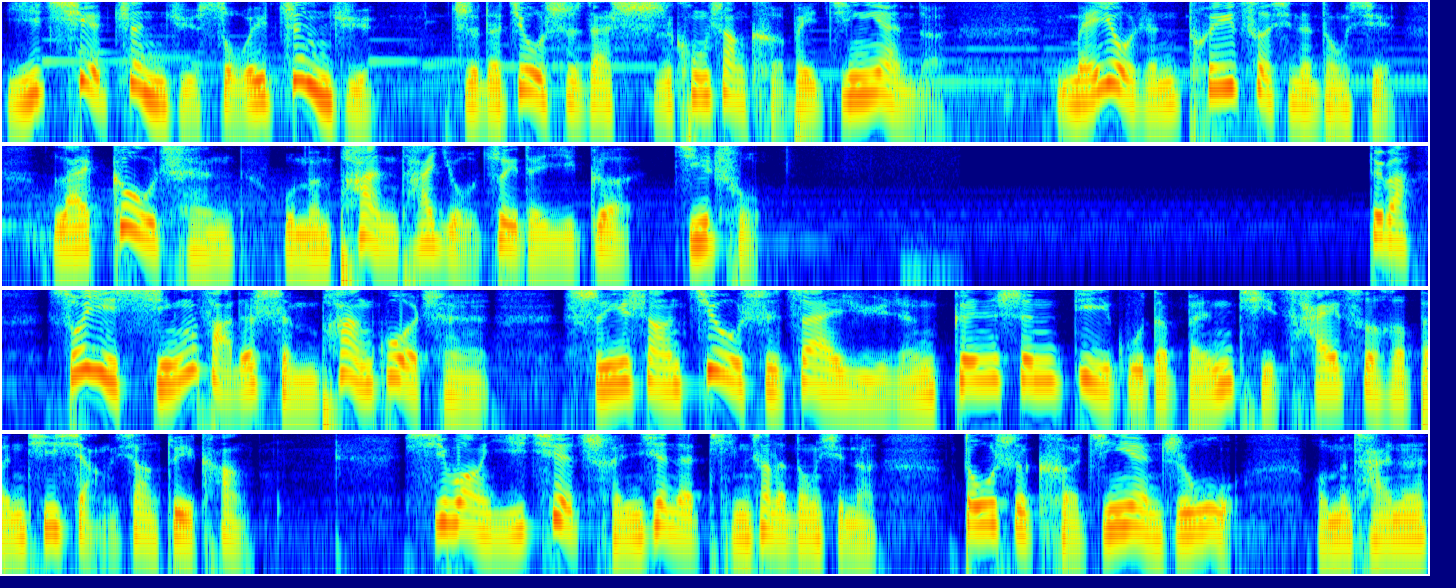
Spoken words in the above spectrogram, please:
一切证据，所谓证据，指的就是在时空上可被经验的，没有人推测性的东西。来构成我们判他有罪的一个基础，对吧？所以刑法的审判过程，实际上就是在与人根深蒂固的本体猜测和本体想象对抗。希望一切呈现在庭上的东西呢，都是可经验之物，我们才能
